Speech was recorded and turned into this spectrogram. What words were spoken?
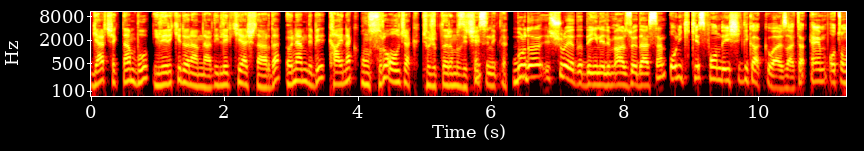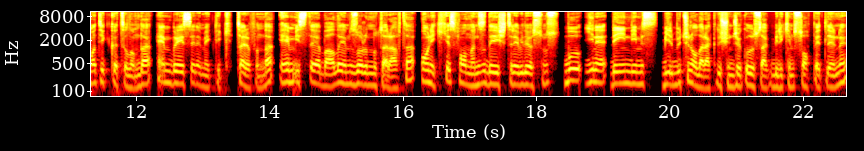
gerçekten bu ileriki dönemlerde, ileriki yaşlarda önemli bir kaynak unsuru olacak çocuklarımız için. Kesinlikle. Burada şuraya da değinelim arzu edersen. 12 kez fon değişiklik hakkı var zaten. Hem otomatik katılımda hem bireysel emeklilik tarafında hem isteğe bağlı hem zorunlu tarafta 12 kez fonlarınızı değiştirebiliyorsunuz. Bu yine değindiğimiz bir bütün olarak düşünecek olursak birikim sohbetlerini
